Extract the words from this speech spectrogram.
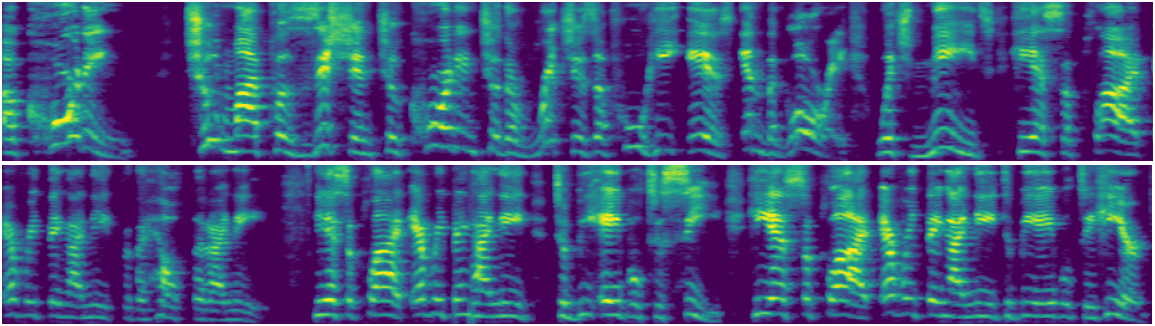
according to my position, to according to the riches of who he is in the glory, which means he has supplied everything I need for the health that I need. He has supplied everything I need to be able to see. He has supplied everything I need to be able to hear.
